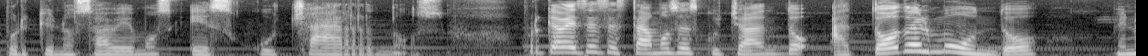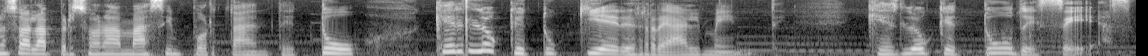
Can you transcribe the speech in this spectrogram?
porque no sabemos escucharnos, porque a veces estamos escuchando a todo el mundo, menos a la persona más importante, tú, ¿Qué es lo que tú quieres realmente? ¿Qué es lo que tú deseas?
